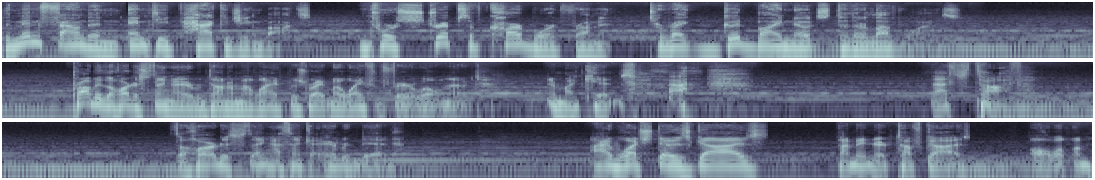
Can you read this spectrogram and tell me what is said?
The men found an empty packaging box and tore strips of cardboard from it to write goodbye notes to their loved ones. Probably the hardest thing I ever done in my life was write my wife a farewell note and my kids. That's tough. The hardest thing I think I ever did. I watched those guys, I mean, they're tough guys, all of them.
